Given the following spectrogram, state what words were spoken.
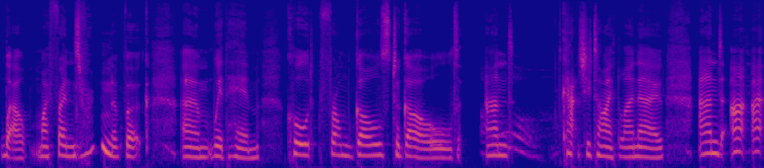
Well, my friend's written a book um, with him called "From Goals to Gold," and catchy title, I know. And I, I,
